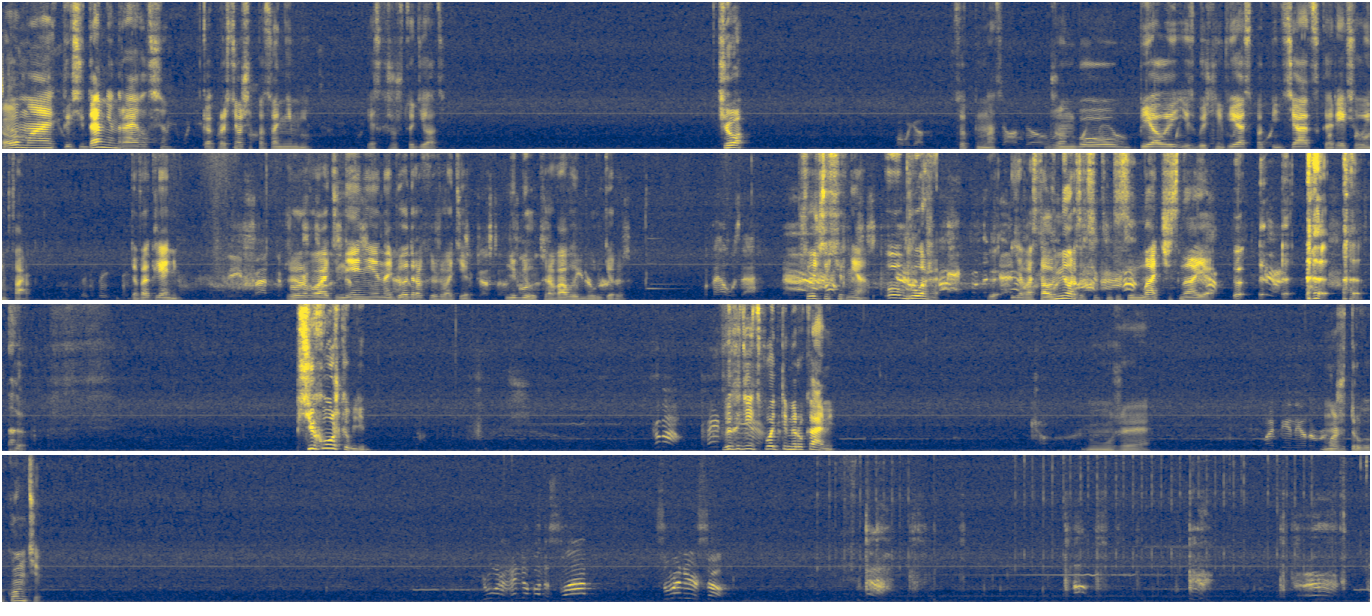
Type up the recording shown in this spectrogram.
О, Майк, ты всегда мне нравился. Как проснешься, позвони мне. Я скажу, что делать. Чё? Что у нас? Джон Боу, белый, избыточный вес, под 50, скорее всего, инфаркт. Давай глянем. Жировое отделение на бедрах и животе. Любил кровавые бургеры. Что это за херня? О боже! Я восстал мертвых, ты сын, мать честная. Психушка, блин. Выходите с поднятыми руками. Ну уже. Может, в другой комнате?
